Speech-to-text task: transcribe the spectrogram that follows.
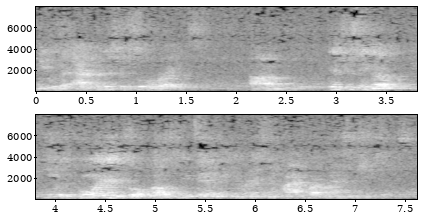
He was an activist for civil rights. Um, interesting though, he was born into a well-to-do family and raised in Hyde Park, Massachusetts.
